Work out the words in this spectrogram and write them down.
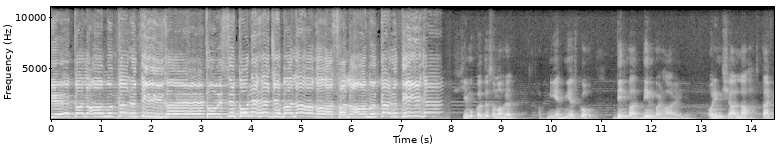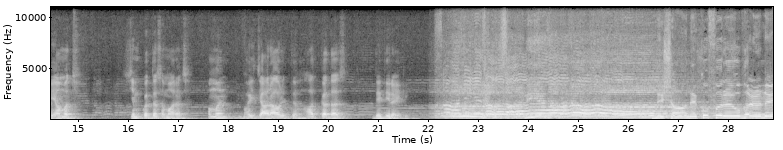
ये कलाम करती है तो इसको बलागा सलाम करती है। ये मुकदस इमारत अपनी अहमियत को दिन ब दिन बढ़ा रही है और इन ताक़यामत ये मुकदस इमारत अमन भाईचारा और इतिहाद का दर्ज देती रहेगी। निशान कुफर उभरने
